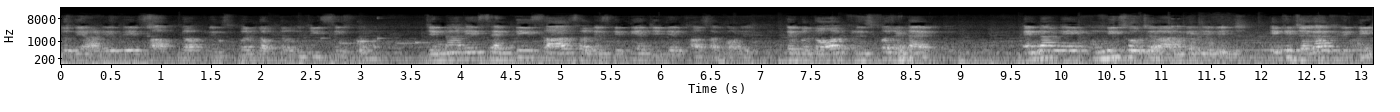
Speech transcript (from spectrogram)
ਲੁਧਿਆਣੇ ਦੇ ਸਾਬਕਾ ਪ੍ਰਿੰਸੀਪਲ ਡਾਕਟਰ ਮਨਜੀਤ ਸਿੰਘ ਕੋਮਲ ਜਿਨ੍ਹਾਂ ਨੇ 37 ਸਾਲ ਸਰਵਿਸ ਕੀਤੀ ਹੈ ਜੀਤਨ ਖਾਲਸਾ ਕਾਲਜ ਤੇ ਬਤੌਰ ਪ੍ਰਿੰਸੀਪਲ ਰਿਟਾਇਰ ਹੋਏ। ਇਹਨਾਂ ਨੇ 1994 ਦੇ ਵਿੱਚ ਇੱਕ ਜਗ੍ਹਾ ਖਰੀਦੀ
